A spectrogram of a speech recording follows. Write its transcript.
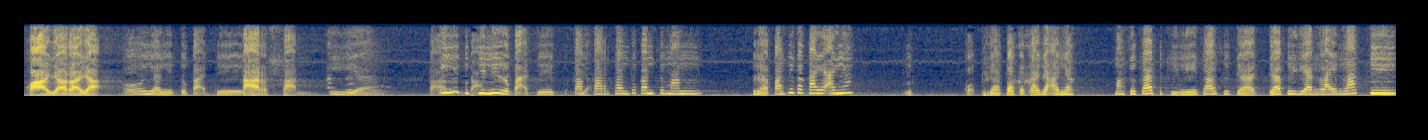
kaya raya, Oh, yang itu Pak D. Tarsan. Iya. Tarsan. Ini begini loh Pak D. Iya. Tarsan itu kan cuman berapa sih kekayaannya? Kok berapa kekayaannya? Maksud saya begini, saya sudah ada pilihan lain lagi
